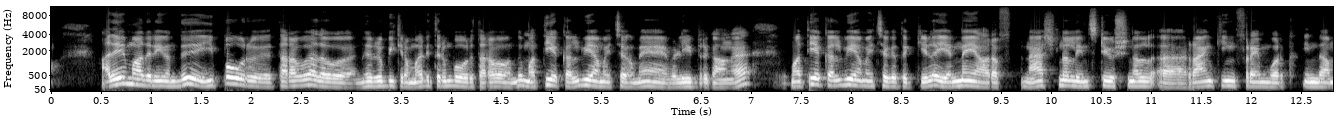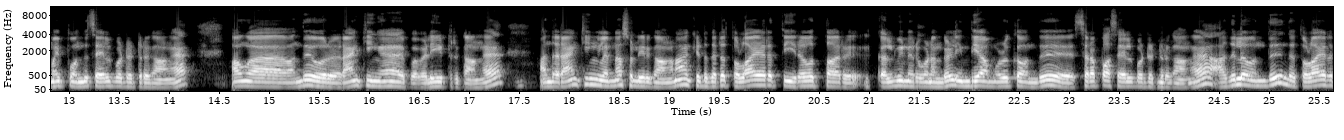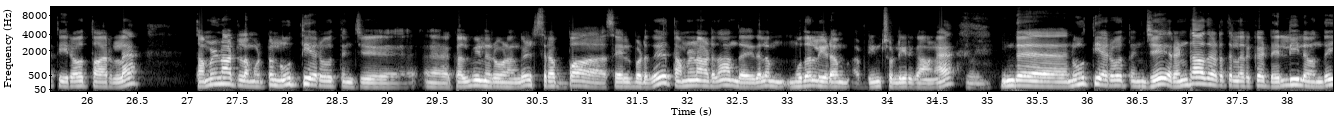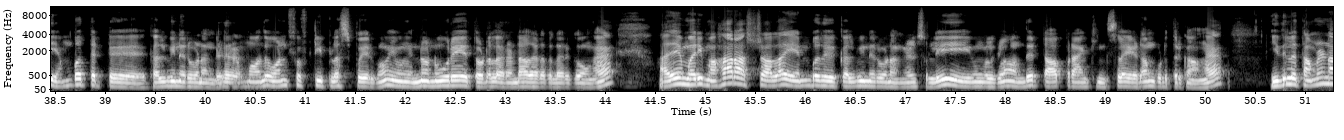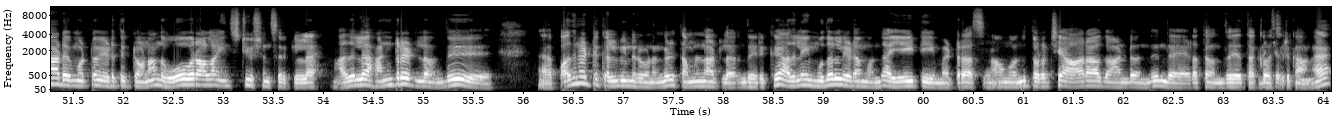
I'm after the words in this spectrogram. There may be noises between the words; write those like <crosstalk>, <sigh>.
அதே மாதிரி வந்து இப்போ ஒரு தரவு அதை நிரூபிக்கிற மாதிரி திரும்ப ஒரு தரவை வந்து மத்திய கல்வி அமைச்சகமே வெளியிட்டிருக்காங்க. மத்திய கல்வி அமைச்சகத்துக்கு கீழே NIRF national institutional ranking framework இந்த அமைப்பு வந்து செயல்பட்டுட்டு இருக்காங்க அவங்க வந்து ஒரு ரேங்கிங்கை இப்போ வெளியிட்டிருக்காங்க. அந்த ரேங்கிங்கில் என்ன சொல்லியிருக்காங்கன்னா கிட்டத்தட்ட தொள்ளாயிரத்தி இருபத்தாறு கல்வி நிறுவனங்கள் இந்தியா முழுக்க வந்து சிறப்பாக செயல்பட்டு இருக்காங்க அதில் வந்து இந்த தொள்ளாயிரத்தி இருபத்தாறில் தமிழ்நாட்டில் மட்டும் நூற்றி அறுபத்தஞ்சு கல்வி நிறுவனங்கள் சிறப்பாக செயல்படுது. தமிழ்நாடு தான் அந்த இதில் முதல் இடம் அப்படின்னு சொல்லியிருக்காங்க. இந்த நூற்றி அறுபத்தஞ்சு ரெண்டாவது இடத்துல இருக்க டெல்லியில் வந்து எண்பத்தெட்டு கல்வி நிறுவனங்கள். நம்ம வந்து ஒன் ஃபிஃப்டி ப்ளஸ் போயிருக்கோம். இவங்க இன்னும் நூறே தொடல ரெண்டாவது இடத்துல இருக்கவங்க. அதே மாதிரி மகாராஷ்டிரால எண்பது கல்வி நிறுவனங்கள் சொல்லி இவங்களுக்குலாம் வந்து டாப் ரேங்கிங்ஸ்ல இடம் கொடுத்துருக்காங்க. இதுல தமிழ்நாடு மட்டும் எடுத்துக்கிட்டோம்னா அந்த ஓவராலா இன்ஸ்டிடியூஷன்ஸ் இருக்குல்ல அதுல ஹண்ட்ரட்ல வந்து பதினெட்டு கல்வி நிறுவனங்கள் தமிழ்நாட்டுல இருந்து இருக்கு. அதுலயும் முதல் இடம் வந்து ஐஐடி மெட்ராஸ். அவங்க வந்து தொடர்ச்சியா ஆறாவது ஆண்டு வந்து இந்த இடத்த வந்து தக்க வச்சிருக்காங்க.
